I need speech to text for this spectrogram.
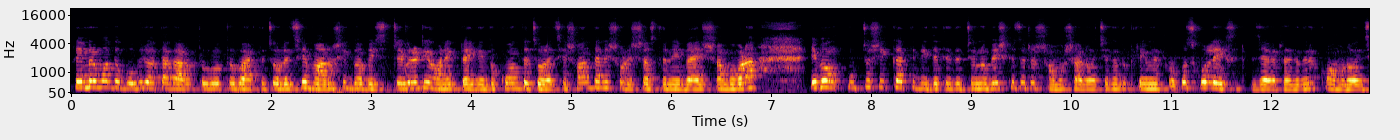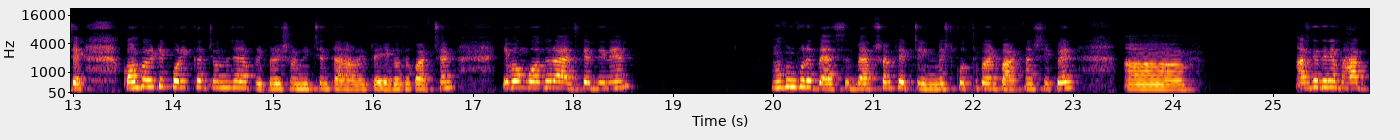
প্রেমের মধ্যে গভীরতা গাঢ়ত্ব গুরুত্ব বাড়তে চলেছে, মানসিকভাবে স্টেবিলিটি অনেকটাই কিন্তু কমতে চলেছে, সন্তানের শরীর স্বাস্থ্য নিয়ে ব্যয়ের সম্ভাবনা এবং উচ্চশিক্ষার্থী বিদ্যার্থীদের জন্য বেশ কিছুটা সমস্যা রয়েছে, কিন্তু প্রেমের প্রপোজ করলে এক্সিটের জায়গাটা কিন্তু কম রয়েছে। কম্পিটিটিভ পরীক্ষার জন্য যারা প্রিপারেশন নিচ্ছেন, তারা অনেকটা এগোতে পারছেন এবং বন্ধুরা, আজকের দিনে নতুন করে ব্যবস- ব্যবসার ক্ষেত্রে ইনভেস্ট করতে পারেন পার্টনারশিপের আজকের দিনে ভাগ্য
